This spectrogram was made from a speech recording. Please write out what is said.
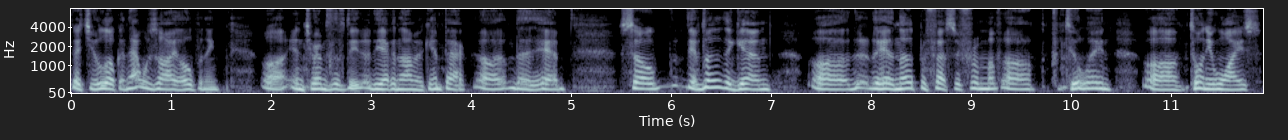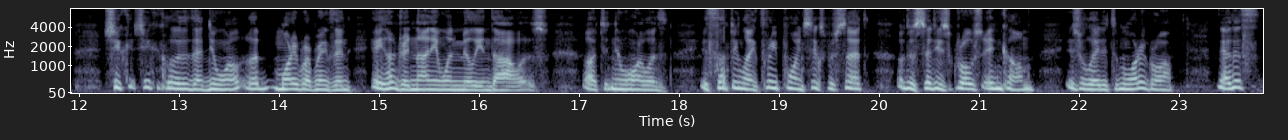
that you look. And that was eye opening uh, in terms of the, the economic impact uh, that it had. So they've done it again. Uh, they had another professor from, uh, from Tulane, uh, Toni Weiss. She, she concluded that New Orleans, Mardi Gras brings in $891 million uh, to New Orleans it's something like 3.6% of the city's gross income is related to Mardi Gras. Now, this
